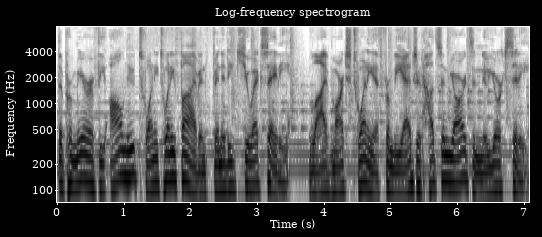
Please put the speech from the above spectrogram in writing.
the premiere of the all new 2025 Infiniti QX80, live March 20th from the edge at Hudson Yards in New York City,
